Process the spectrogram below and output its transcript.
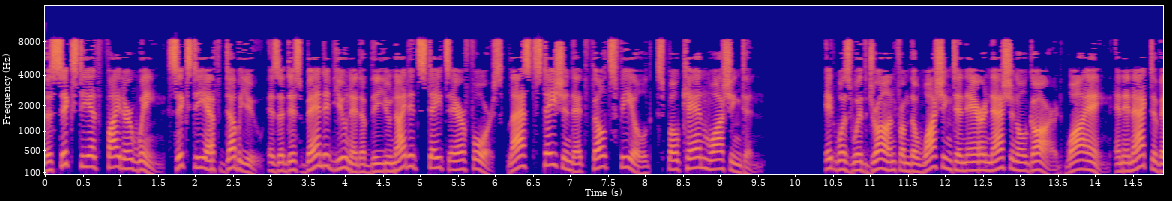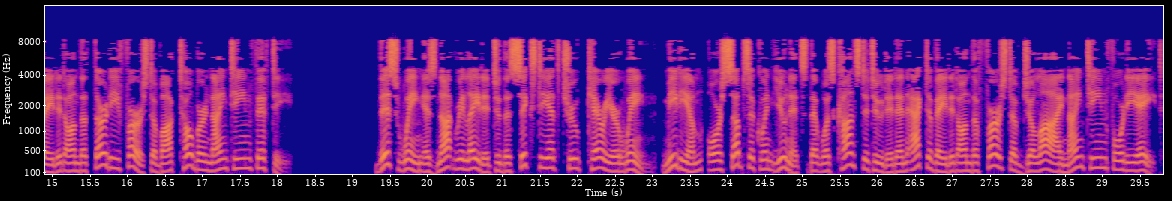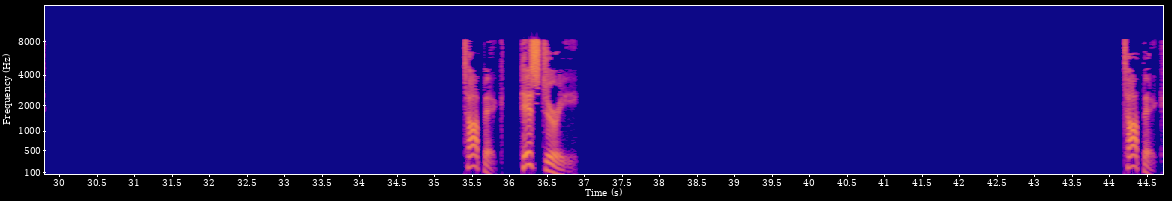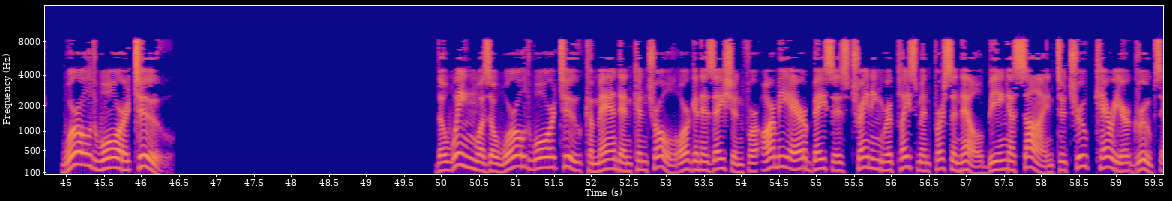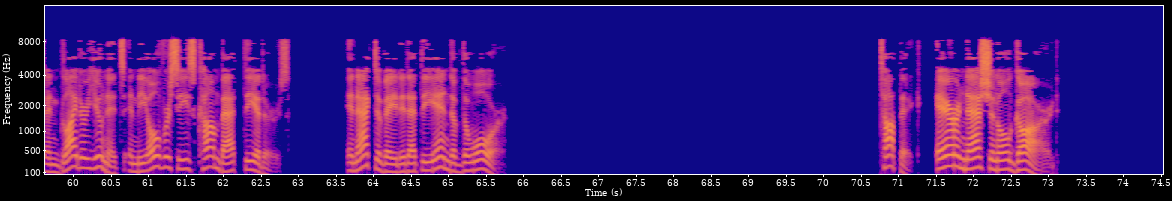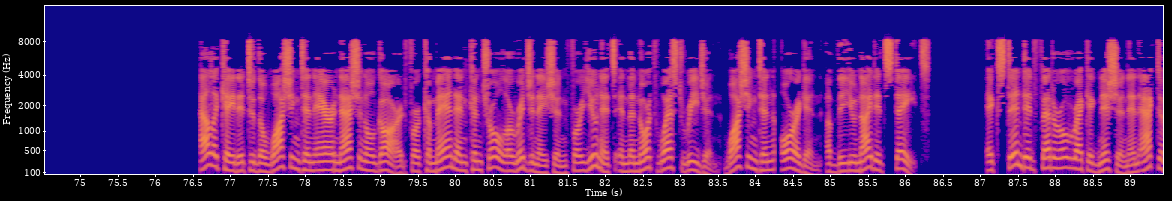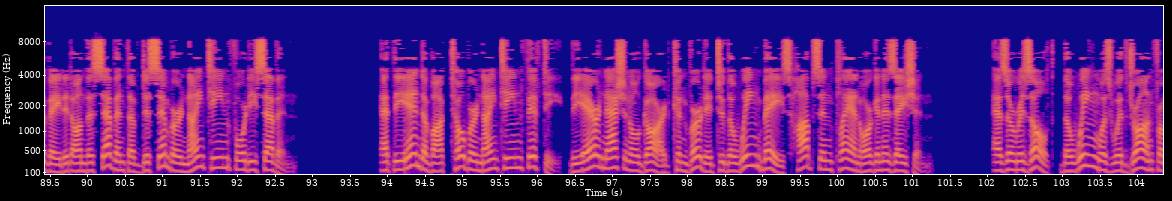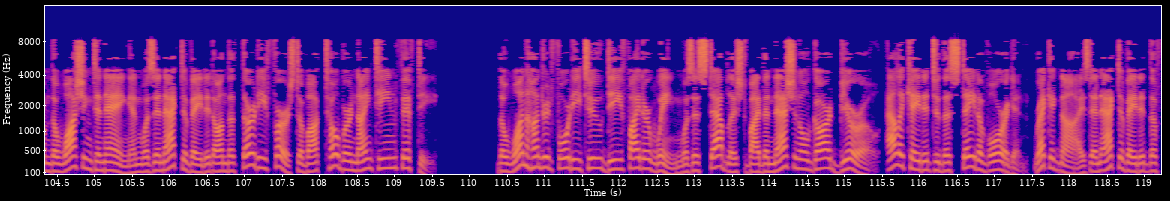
The 60th Fighter Wing 60FW is a disbanded unit of the United States Air Force, last stationed at Felts Field, Spokane, Washington. It was withdrawn from the Washington Air National Guard and inactivated on 31 October 1950. This wing is not related to the 60th Troop Carrier Wing, medium, or subsequent units that was constituted and activated on 1 July 1948. Topic: History. Topic: World War II. The Wing was a World War II command and control organization for Army Air Bases training replacement personnel being assigned to troop carrier groups and glider units in the overseas combat theaters inactivated at the end of the war. Air National Guard allocated to the Washington Air National Guard for command and control origination for units in the Northwest region Washington, Oregon of the United States. Extended federal recognition and activated on 7 December 1947. At the end of October 1950, the Air National Guard converted to the Wing Base Hobson Plan Organization. As a result, the wing was withdrawn from the Washington ANG and was inactivated on 31 October 1950. The 142d Fighter Wing was established by the National Guard Bureau, allocated to the state of Oregon, recognized and activated 1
